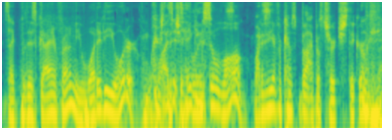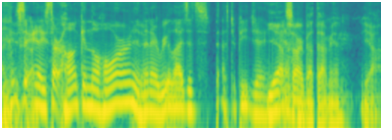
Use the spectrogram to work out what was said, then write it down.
it's like with this guy in front of me, what did he order? Where's Why is it Chick-fil-A taking so long? Why does he have a Bible Church sticker on the back? I start honking the horn, and yeah. then I realize it's Pastor PJ. Yeah, sorry about that, man. Yeah,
